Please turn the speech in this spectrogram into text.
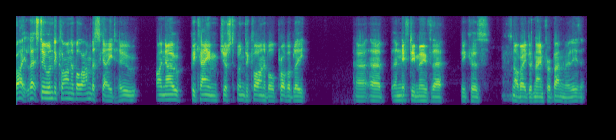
Right. Let's do Undeclinable Ambuscade, who I know became just Undeclinable, probably uh, uh, a nifty move there because it's not a very good name for a band, really, is it?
